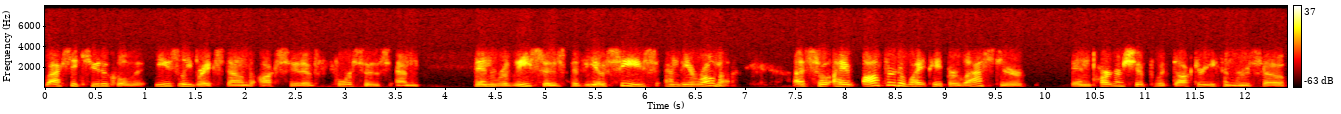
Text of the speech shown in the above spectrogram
waxy cuticle that easily breaks down the oxidative forces and then releases the VOCs and the aroma. Uh, so I authored a white paper last year in partnership with Dr. Ethan Russo,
